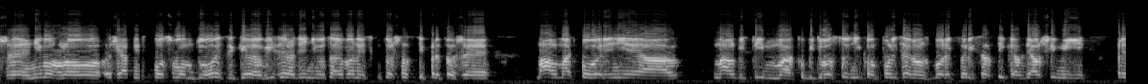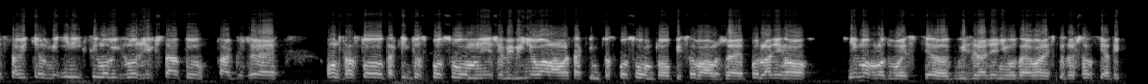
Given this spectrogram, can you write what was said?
že nemohlo žiadnym spôsobom dôjsť k vyzradeniu utajovanej skutočnosti, pretože mal mať poverenie a mal byť tým akoby dôstojníkom v policajnom zbore, ktorý sa stýka s ďalšími predstaviteľmi iných silových zložiek štátu, takže on sa z toho takýmto spôsobom, nie že vyviňoval, ale takýmto spôsobom to opisoval, že podľa neho nemohlo dôjsť e, k vyzradeniu utajovanej skutočnosti a tým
